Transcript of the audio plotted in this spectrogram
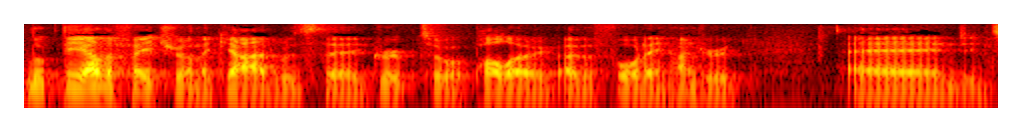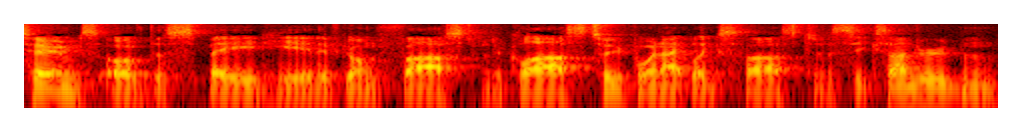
look, the other feature on the card was the Group Two Apollo over fourteen hundred, and in terms of the speed here, they've gone fast for the class, two point eight lengths fast to the six hundred, and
